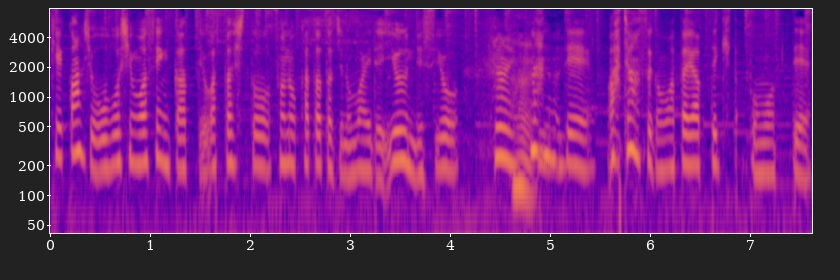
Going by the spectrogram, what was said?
景観賞応募しませんかって私とその方たちの前で言うんですよ。はい、なのであチャンスがまたやってきたと思って、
